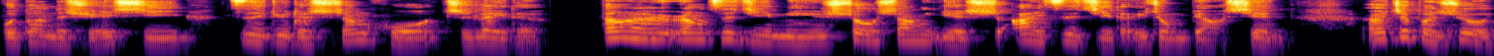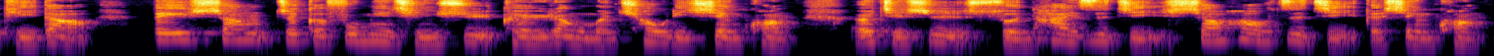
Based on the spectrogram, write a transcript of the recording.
不断的学习，自律的生活之类的。当然，让自己免于受伤也是爱自己的一种表现。而这本书有提到，悲伤这个负面情绪可以让我们抽离现况，而且是损害自己、消耗自己的现况。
